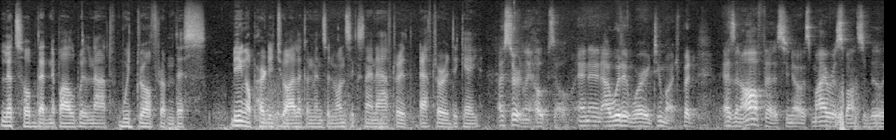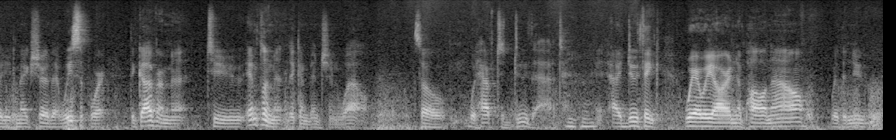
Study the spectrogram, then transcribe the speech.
Let's hope that Nepal will not withdraw from this, being a party to ILO Convention 169 after, after a decade. I certainly hope so, and, and I wouldn't worry too much. But as an office, you know, it's my responsibility to make sure that we support the government to implement the convention well. So we have to do that. Mm-hmm. I do think where we are in Nepal now, with the new,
